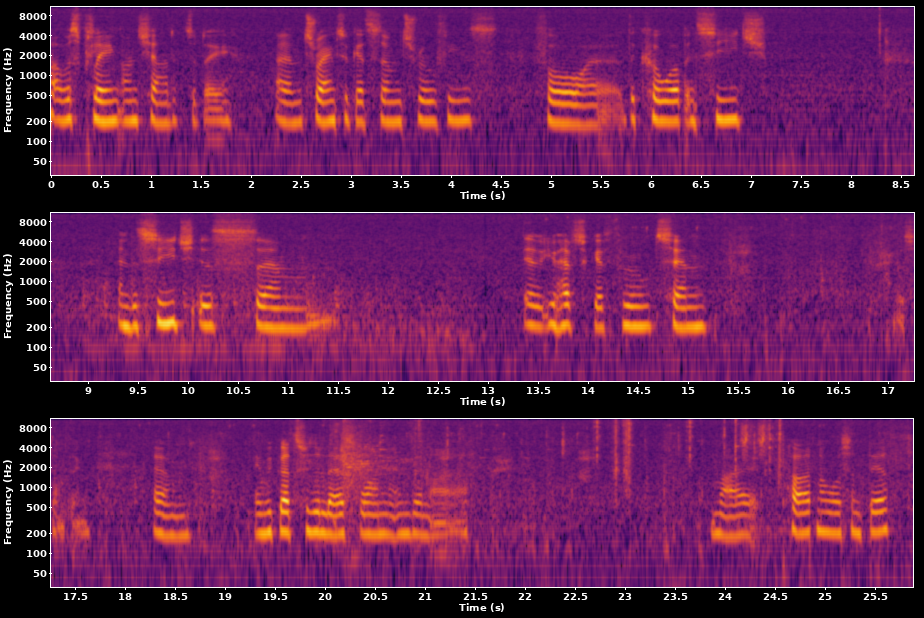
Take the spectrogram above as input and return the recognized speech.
I was playing Uncharted today. I'm trying to get some trophies for uh, the co-op and Siege. And the Siege is um, uh, you have to get through 10 or something. Um, and we got to the last one and then uh, my partner was in death.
